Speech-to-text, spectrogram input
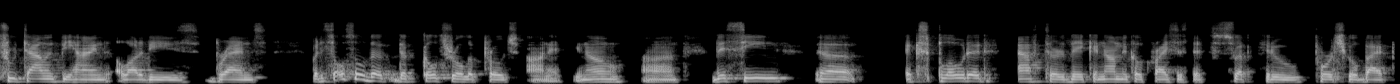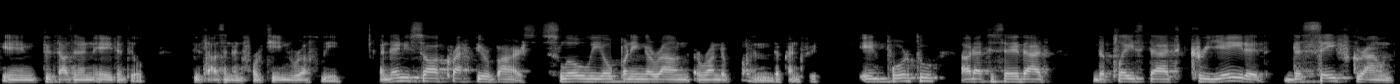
true talent behind a lot of these brands, but it's also the the cultural approach on it. You know, uh, this scene uh, exploded after the economical crisis that swept through Portugal back in 2008 until 2014, roughly. And then you saw craft beer bars slowly opening around around the, the country. In Porto, I would have to say that the place that created the safe ground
